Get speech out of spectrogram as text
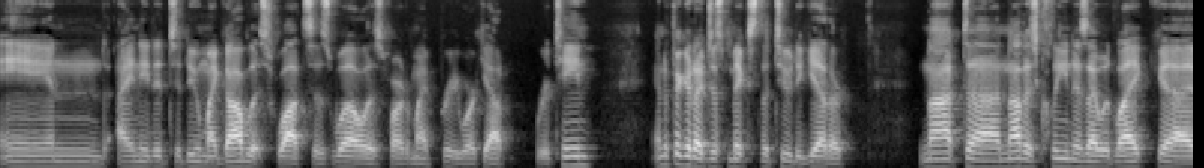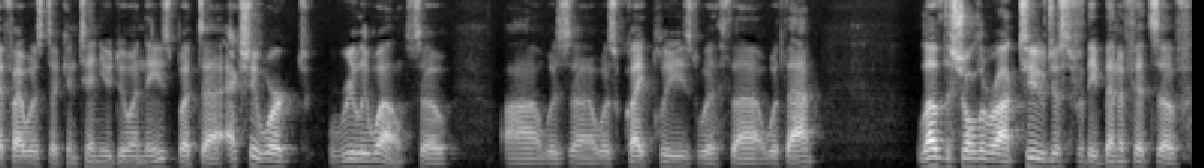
and I needed to do my goblet squats as well as part of my pre-workout routine. And I figured I'd just mix the two together. Not uh, not as clean as I would like uh, if I was to continue doing these, but uh, actually worked really well. So uh, was was quite pleased with with that. Love the shoulder rock too, just for the benefits of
